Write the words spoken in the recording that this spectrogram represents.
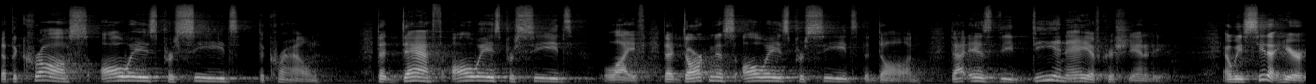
That the cross always precedes the crown that death always precedes life, that darkness always precedes the dawn. That is the DNA of Christianity. And we see that here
